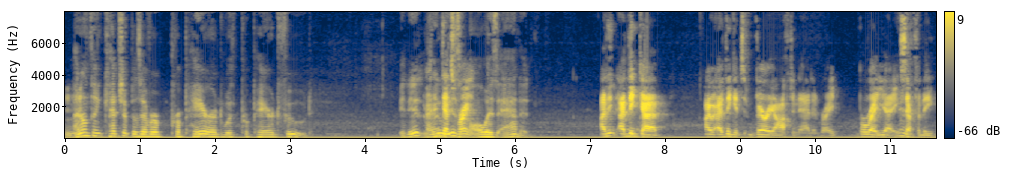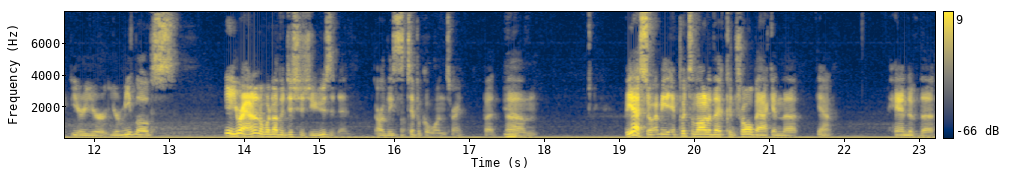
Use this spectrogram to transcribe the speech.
Mhm. i don't think ketchup is ever prepared with prepared food it is I think really that's is right. always added I think I think uh, I, I think it's very often added, right? But right, yeah, except for the your your your meatloafs. Yeah, you're right. I don't know what other dishes you use it in, or at least the typical ones, right? But Yeah. um, but yeah. So I mean, it puts a lot of the control back in the yeah hand of the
